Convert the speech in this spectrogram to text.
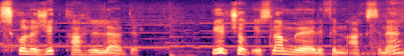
psikolojik tahlillerdir. Birçok İslam müellifinin aksine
